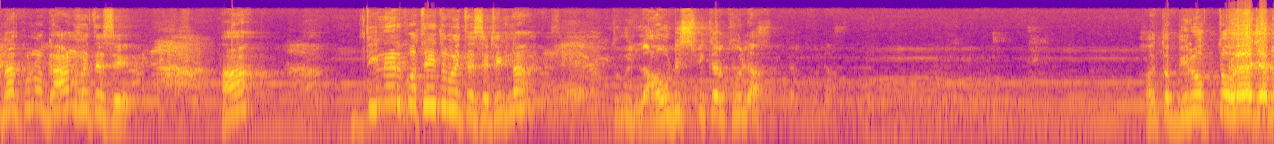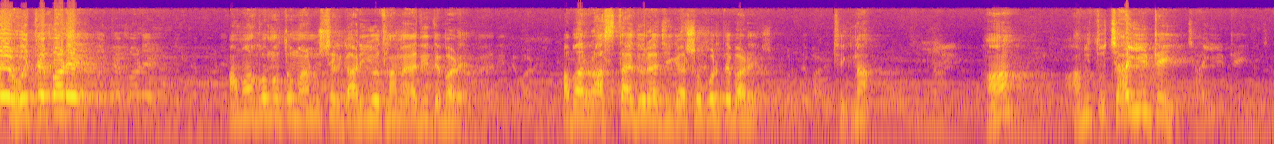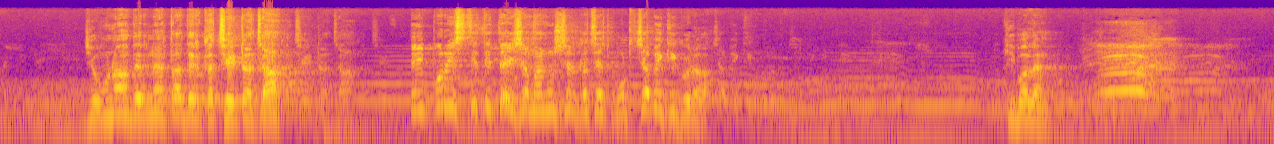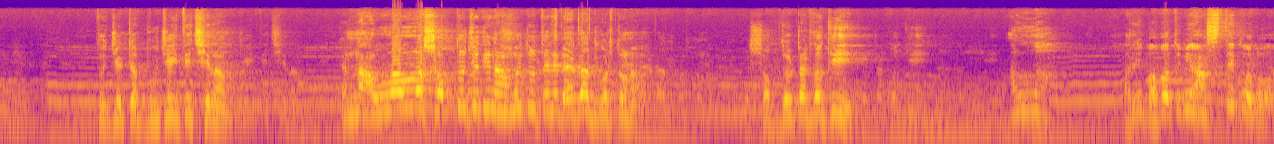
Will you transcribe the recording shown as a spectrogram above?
না কোনো গান হইতেছে? হ্যাঁ? দিনের কথাই তো হইতেছে, ঠিক না? তুমি লাউড স্পিকার খুলা হয়তো বিরক্ত হয়ে যাবে, হইতে পারে। আমাগো মতো মানুষের গাড়িও থামায়া দিতে পারে। আবার রাস্তায় ধরে জিজ্ঞাসা করতে পারে। ঠিক না? হ্যাঁ? আমি তো চাই এটাই। যে ওনাদের, নেতাদের কাছে এটা যাক। এই পরিস্থিতিতে এসে মানুষের কাছে যাবে কি করে? কি বলেন? তো যেটা বুঝাইতেছিলাম, কেননা আল্লাহ আল্লাহ শব্দ যদি না হইতো তাহলে ব্যাঘাত ঘটতো না। শব্দটা তো কি? আল্লাহ, আরে বাবা, তুমি আসতে করো।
